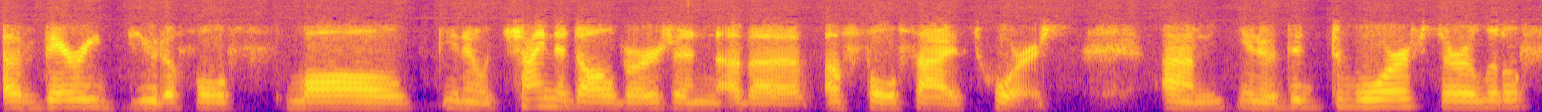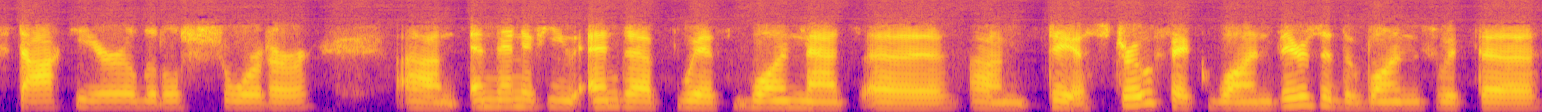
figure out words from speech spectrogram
a very beautiful, small, you know, China doll version of a, a full sized horse. Um, you know, the dwarfs are a little stockier, a little shorter. Um, and then if you end up with one that's a um, diastrophic one, those are the ones with the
